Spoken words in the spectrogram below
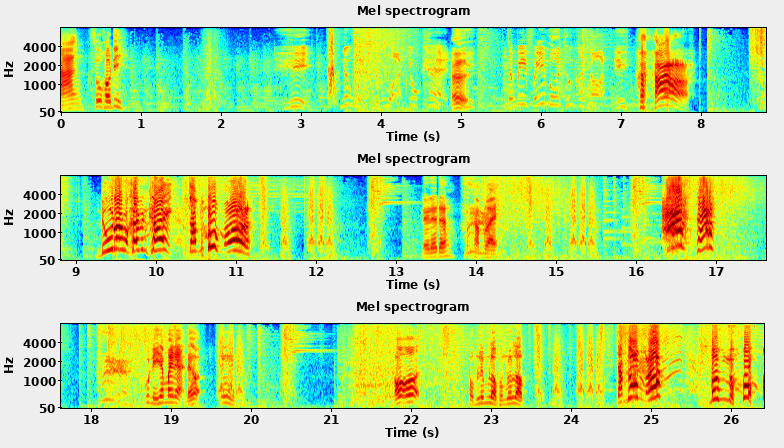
นางสู้เขาดิ นี่นึกไม่ถึงว่าอายุแค่เออ นี้จะมีฝีมือถึงขนาดนี้ ฮ่าฮ่าดูด้วยว่าใครเป็นใคร จับทุ่มเออ เดี๋ยวเดี๋ยวเดี๋ยวมันทำอะไรอะฮะกูหนีทำไมเนี่ย เดี๋ยวอืมโอ้โอ้ ผมลืมหลบ ผมลืมหลบ จับทุ่มเออบึ้มโอ้โห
